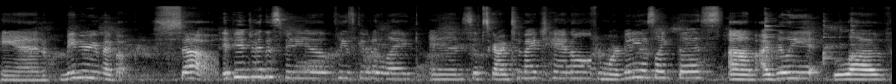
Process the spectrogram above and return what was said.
and maybe read my book. So, if you enjoyed this video, please give it a like and subscribe to my channel for more videos like this. Um, I really love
